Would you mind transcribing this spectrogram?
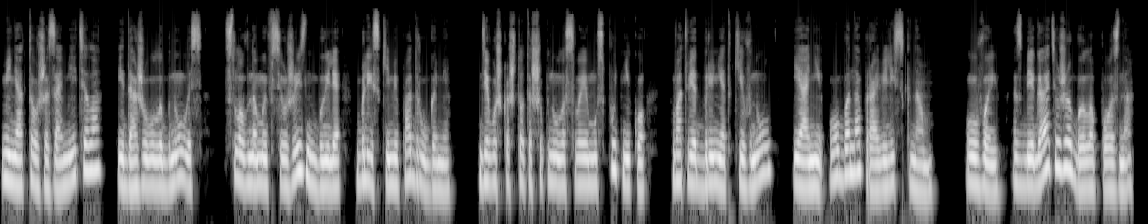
меня тоже заметила и даже улыбнулась, словно мы всю жизнь были близкими подругами. Девушка что-то шепнула своему спутнику, в ответ брюнет кивнул, и они оба направились к нам. Увы, сбегать уже было поздно.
